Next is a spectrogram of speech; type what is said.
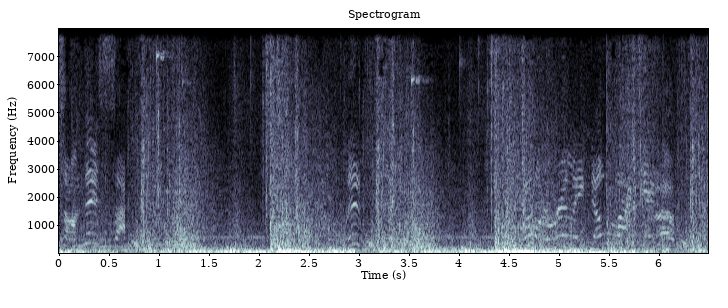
Bastards on this side. This fella really don't like it.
